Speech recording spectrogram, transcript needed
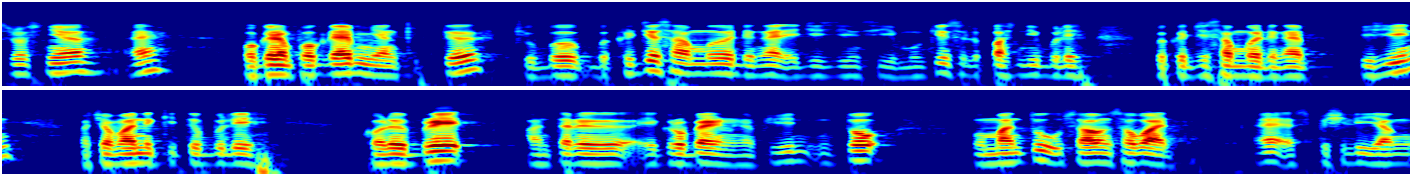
seterusnya eh program-program yang kita cuba bekerjasama dengan agensi. Mungkin selepas ni boleh bekerjasama dengan Fishin macam mana kita boleh collaborate antara Agrobank dengan Fishin untuk membantu usahawan-usahawan eh especially yang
